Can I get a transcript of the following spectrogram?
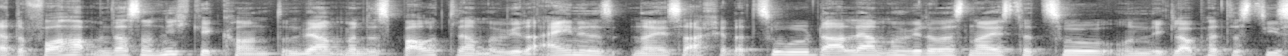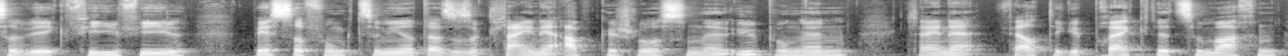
ja, davor hat man das noch nicht gekonnt. Und während man das baut, lernt man wieder eine neue Sache dazu, da lernt man wieder was Neues dazu. Und ich glaube halt, dass dieser Weg viel, viel besser funktioniert, also so kleine abgeschlossene Übungen, kleine fertige Projekte zu machen,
